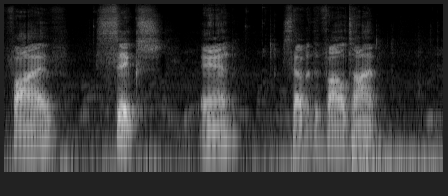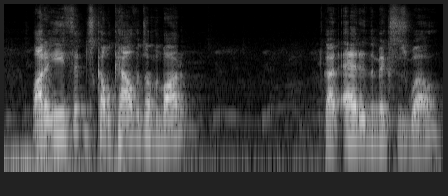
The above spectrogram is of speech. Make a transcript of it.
five, six, and seventh and final time. A lot of Ethans, a couple Calvins on the bottom. Got Ed in the mix as well.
